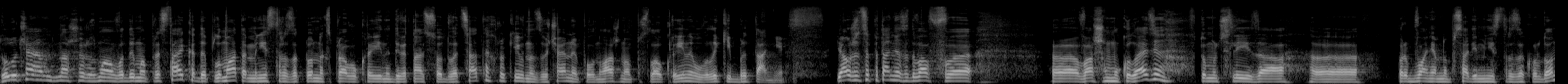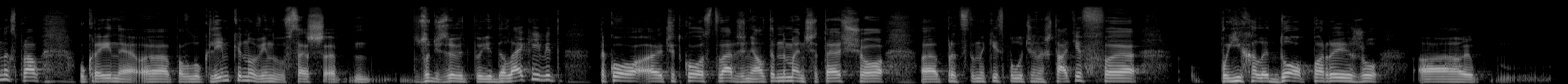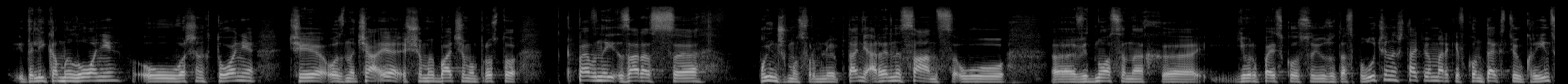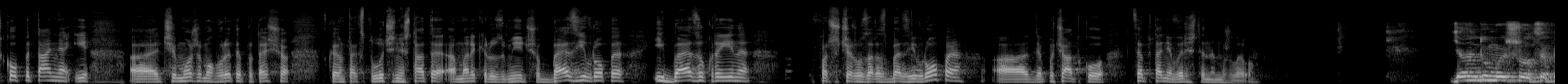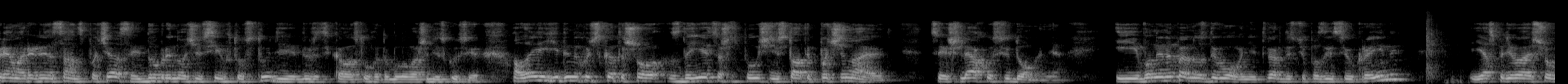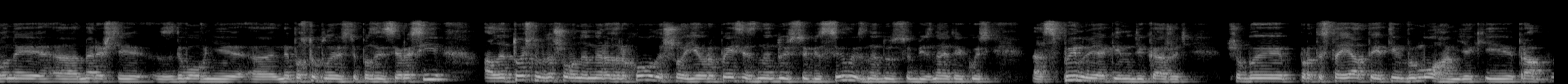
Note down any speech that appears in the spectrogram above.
Долучаємо до нашої розмови Вадима Пристайка, дипломата, міністра закордонних справ України 19-20-х років, надзвичайно і повноваженого посла України у Великій Британії. Я вже це питання задавав е, е, вашому колезі, в тому числі і за е, перебуванням на посаді міністра закордонних справ України е, Павлу Клімкіну. Він все ж, е, судячи відповіді, далекий від такого е, чіткого ствердження, але тим не менше, те, що е, представники Сполучених Штатів. е, поїхали до Парижу. Італійка Мелоні у Вашингтоні. Чи означає, що ми бачимо просто певний зараз е, по-іншому сформулюю питання, ренесанс у е, відносинах е, Європейського Союзу та Сполучених Штатів Америки в контексті українського питання? І чи можемо говорити про те, що, скажімо так, Сполучені Штати Америки розуміють, що без Європи і без України в першу чергу зараз без Європи. Для початку це питання вирішити неможливо. Я не думаю, що це прямо ренесанс почався. І доброї ночі всім, хто в студії. Дуже цікаво слухати було вашу дискусію. Але єдине хочу сказати, що здається, що Сполучені Штати починають цей шлях усвідомлення. І вони, напевно, здивовані твердістю позиції України. Я сподіваюся, що вони е, нарешті здивовані е, непоступливістю позиції Росії, але точно на що вони не розраховували, що європейці знайдуть собі сили, знайдуть собі, знаєте, якусь е, спину, як іноді кажуть, щоб протистояти тим вимогам, які Трамп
